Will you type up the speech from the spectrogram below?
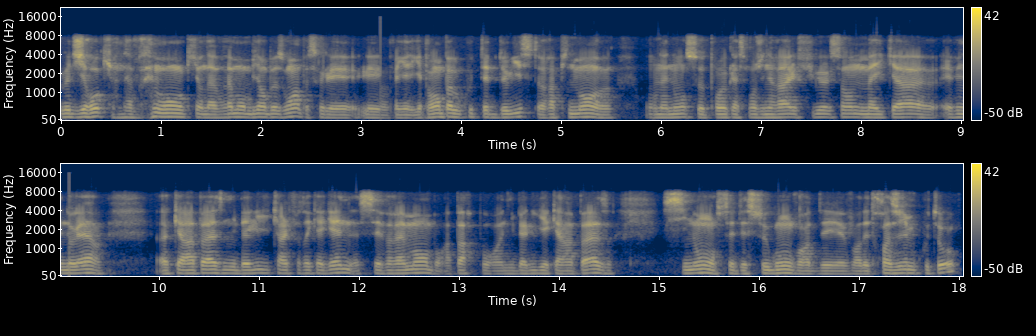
le Giro qui en a vraiment, qui en a vraiment bien besoin parce que les, n'y a, vraiment pas beaucoup de têtes de liste. Rapidement, euh, on annonce pour le classement général Fuglsang, Maika, euh, euh, Carapaz, Nibali, Karl Fredrik Hagen. C'est vraiment, bon, à part pour Nibali et Carapaz, sinon c'est des seconds, voire des, voire des troisièmes couteaux.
